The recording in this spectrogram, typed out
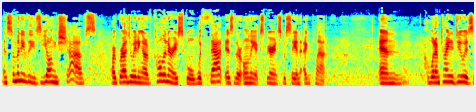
And so many of these young chefs are graduating out of culinary school with that as their only experience with, say, an eggplant. And what I'm trying to do is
